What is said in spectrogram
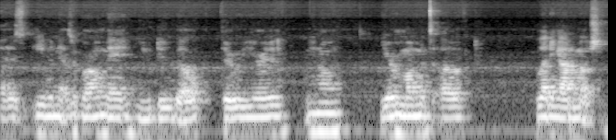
as even as a grown man, you do go through your, you know, your moments of letting out emotion.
